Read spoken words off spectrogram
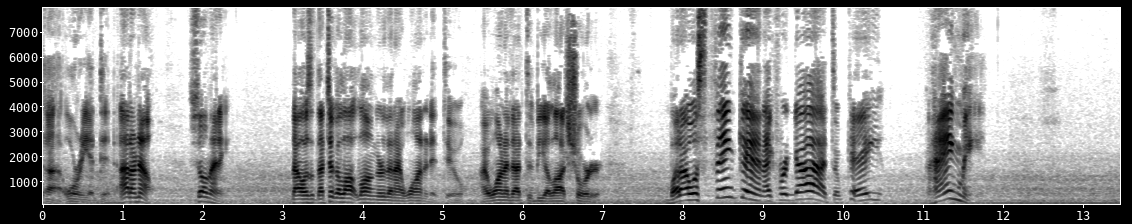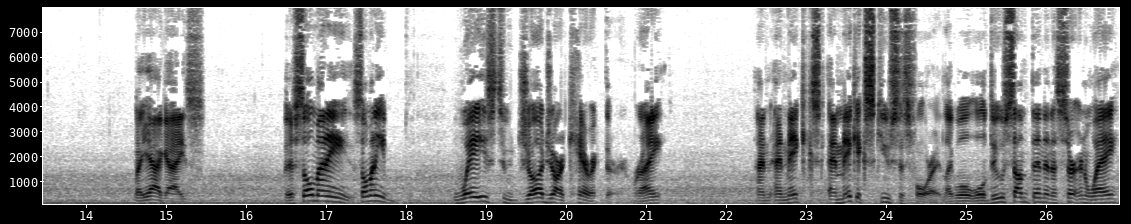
Uh, oriented. I don't know. So many. That was that took a lot longer than I wanted it to. I wanted that to be a lot shorter. But I was thinking, I forgot, okay? Hang me. But yeah, guys. There's so many so many ways to judge our character, right? And and make and make excuses for it. Like we'll we'll do something in a certain way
